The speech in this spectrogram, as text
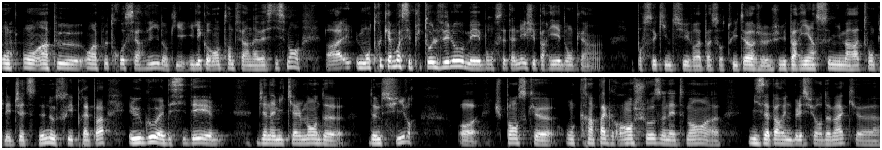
ont, un peu, ont un peu trop servi, donc il, est grand temps de faire un investissement. mon truc à moi, c'est plutôt le vélo, mais bon, cette année, j'ai parié donc un, pour ceux qui ne suivraient pas sur Twitter, je, je parié un semi-marathon que les Jets ne nous suivraient pas. Et Hugo a décidé, bien amicalement, de, de me suivre. Oh, je pense qu'on ne craint pas grand-chose, honnêtement, euh, mis à part une blessure de Mac. Euh,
